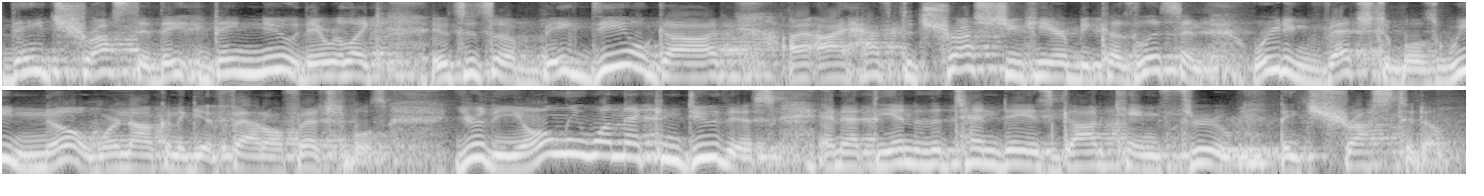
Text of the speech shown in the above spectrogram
They trusted. They, they knew. They were like, it's just a big deal, God. I, I have to trust you here because, listen, we're eating vegetables. We know we're not going to get fat off vegetables. You're the only one that can do this. And at the end of the 10 days, God came through. They trusted him.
